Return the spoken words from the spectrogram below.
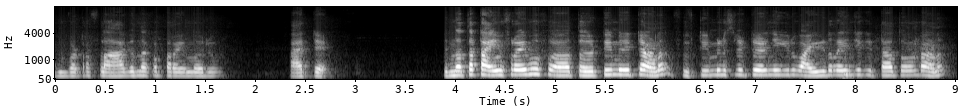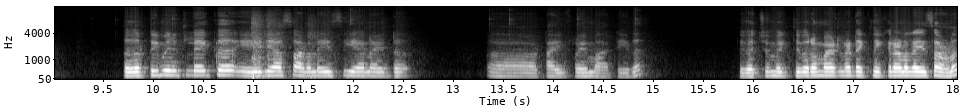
ഇൻവെർട്ടർ ഫ്ലാഗ് എന്നൊക്കെ പറയുന്ന ഒരു പാറ്റേൺ ഇന്നത്തെ ടൈം ഫ്രെയിം തേർട്ടി മിനിറ്റ് ആണ്. ഫിഫ്റ്റീൻ മിനിറ്റ്സിൽ ഇട്ട് കഴിഞ്ഞാൽ ഈ ഒരു വൈഡ് റേഞ്ച് കിട്ടാത്തതുകൊണ്ടാണ് തേർട്ടി മിനിറ്റിലേക്ക് ഏരിയാസ് അനലൈസ് ചെയ്യാനായിട്ട് ടൈം ഫ്രെയിം മാറ്റിയത്. തികച്ചും വ്യക്തിപരമായിട്ടുള്ള ടെക്നിക്കൽ അനലൈസ് ആണ്.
